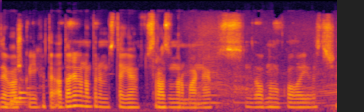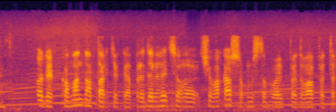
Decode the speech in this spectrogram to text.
Завжди важко їхати, а далі воно прям стає зразу нормально, якось за одного кола і вистачає. Олег, командна тактика. Придержи цього чувака, щоб ми з тобою П2, П3.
